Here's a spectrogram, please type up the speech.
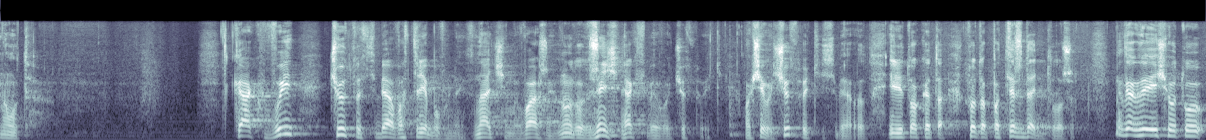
вот, как вы чувствуете себя востребованной, значимой, важной. Ну, вот, женщина, как себя вы чувствуете? Вообще вы чувствуете себя? Или только это кто-то подтверждать должен? Ну, как две вещи вот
